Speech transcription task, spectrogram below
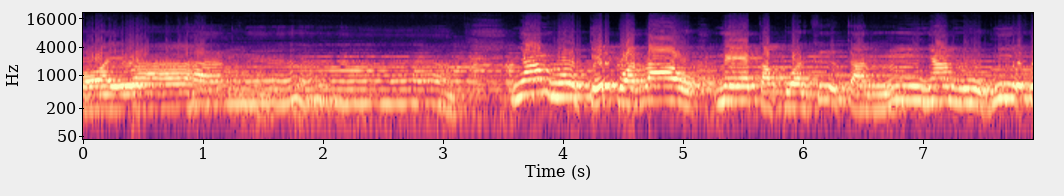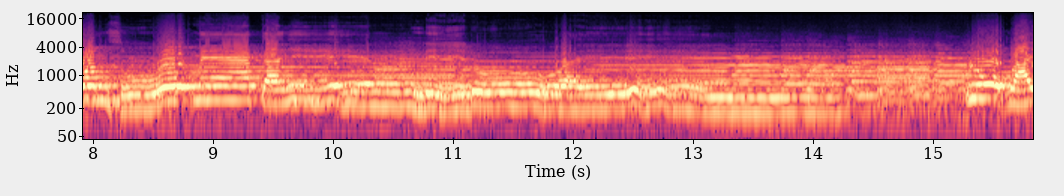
ปล่อยวางย้ำลูกเจ็บปวดเล่าแม่กับปวดคือกันย้ำลูกมีความสุขแม่ก็ยินดีด้วยลูกหลาย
